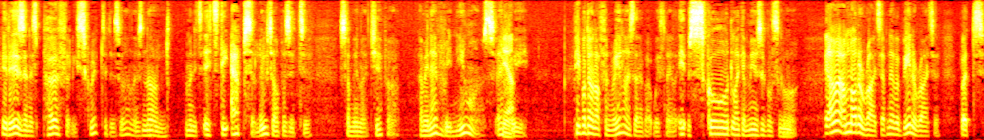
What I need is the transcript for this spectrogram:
It is, and it's perfectly scripted as well. There's not. Mm. I mean, it's it's the absolute opposite to something like Gypo. I mean, every nuance, Yeah. every. People don't often realise that about Withnail. It was scored like a musical mm. score. I- I'm not a writer. I've never been a writer. But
